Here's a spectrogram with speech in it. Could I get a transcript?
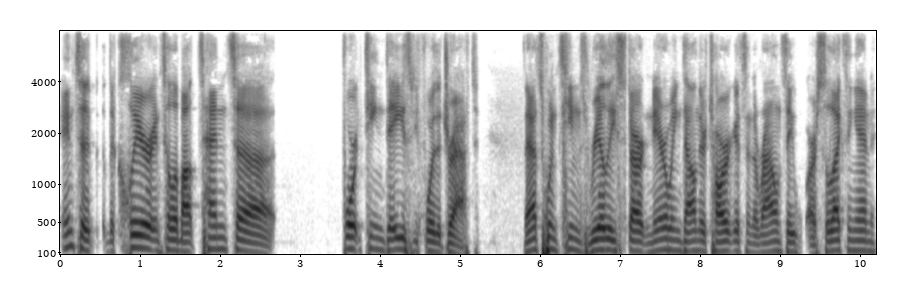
into the clear until about 10 to 14 days before the draft. That's when teams really start narrowing down their targets and the rounds they are selecting in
